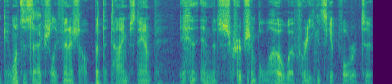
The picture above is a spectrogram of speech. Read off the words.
Okay, once it's actually finished, I'll put the timestamp in, in the description below where you can skip forward to.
